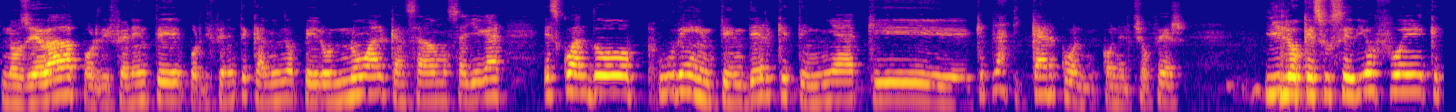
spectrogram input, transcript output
nos llevaba por diferente, por diferente camino, pero no alcanzábamos a llegar. Es cuando pude entender que tenía que, que platicar con, con el chofer. Y lo que sucedió fue que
